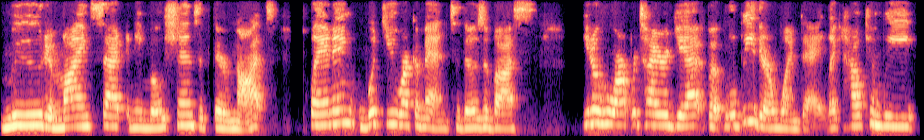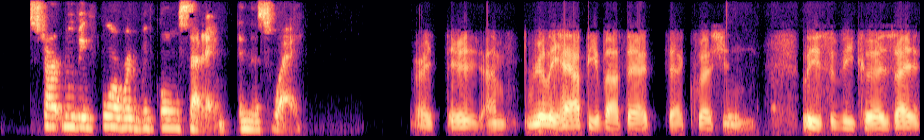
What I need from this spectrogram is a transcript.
mood and mindset and emotions if they're not planning. What do you recommend to those of us, you know, who aren't retired yet, but will be there one day? Like, how can we start moving forward with goal setting in this way? I'm really happy about that that question, Lisa, because I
